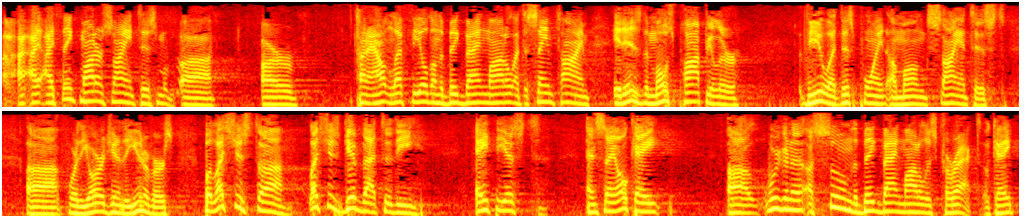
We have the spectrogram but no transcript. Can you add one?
I, I think modern scientists uh, are kind of out in left field on the Big Bang model. At the same time, it is the most popular view at this point among scientists uh, for the origin of the universe. But let's just uh, let's just give that to the atheist and say, okay, uh, we're going to assume the Big Bang model is correct, okay?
